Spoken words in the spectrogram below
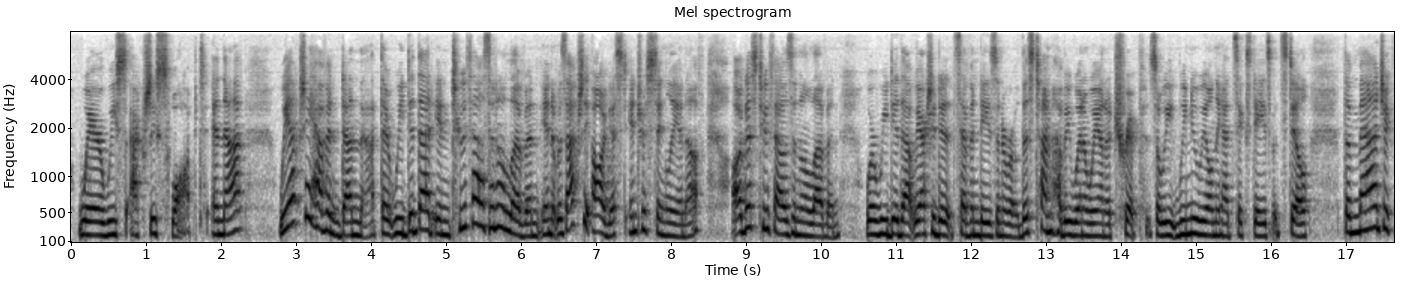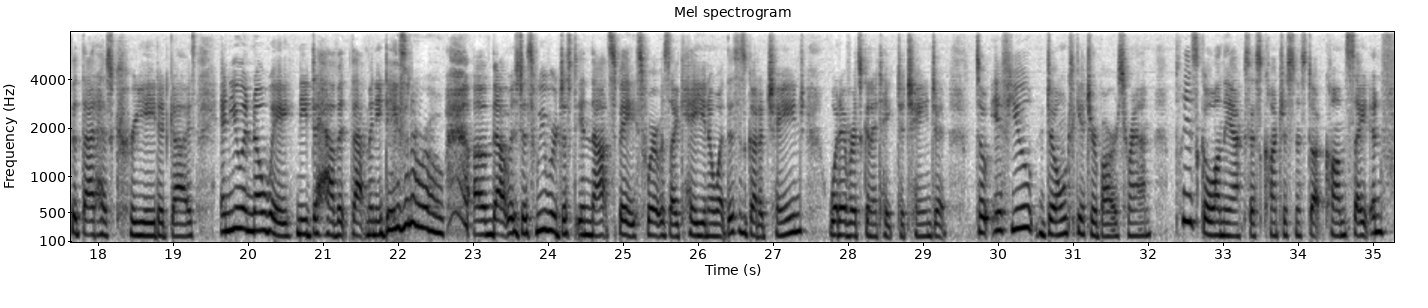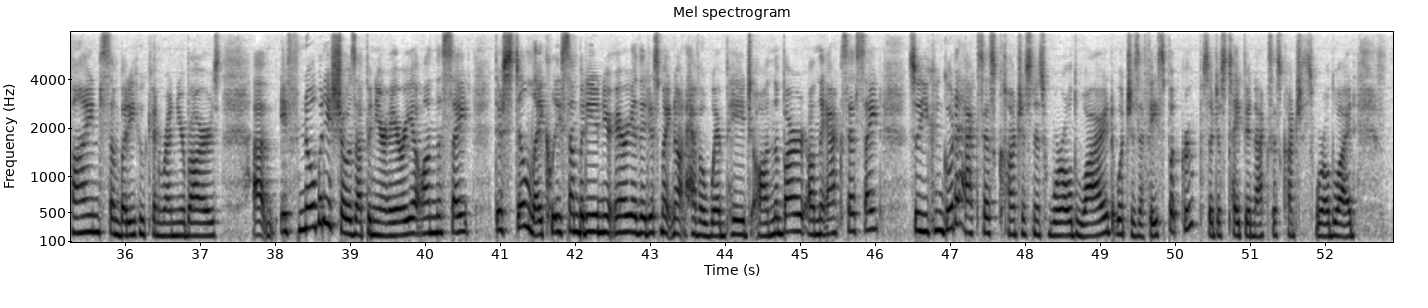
where we actually swapped. And that we actually haven't done that. That we did that in 2011 and it was actually August, interestingly enough, August 2011 where we did that. We actually did it 7 days in a row. This time hubby went away on a trip, so we we knew we only had 6 days, but still the magic that that has created, guys. And you in no way need to have it that many days in a row. Um, that was just, we were just in that space where it was like, hey, you know what? This has got to change, whatever it's going to take to change it. So if you don't get your bars ran, please go on the accessconsciousness.com site and find somebody who can run your bars. Um, if nobody shows up in your area on the site, there's still likely somebody in your area. They just might not have a web page on the bar on the access site. So you can go to Access Consciousness Worldwide, which is a Facebook group. So just type in Access Consciousness Worldwide.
